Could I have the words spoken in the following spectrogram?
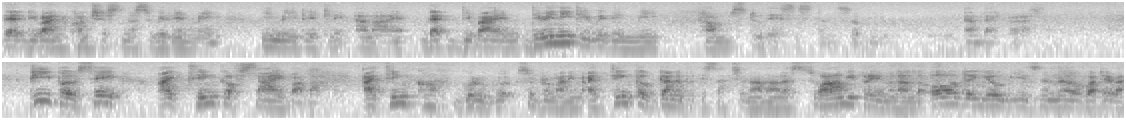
that divine consciousness within me immediately and I that divine divinity within me comes to the assistance of you and that person. People say, I think of Sai Baba, I think of Guru Gu- Subramaniam, I think of Ganapati Satchidananda, Swami Premananda, all the yogis and uh, whatever.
